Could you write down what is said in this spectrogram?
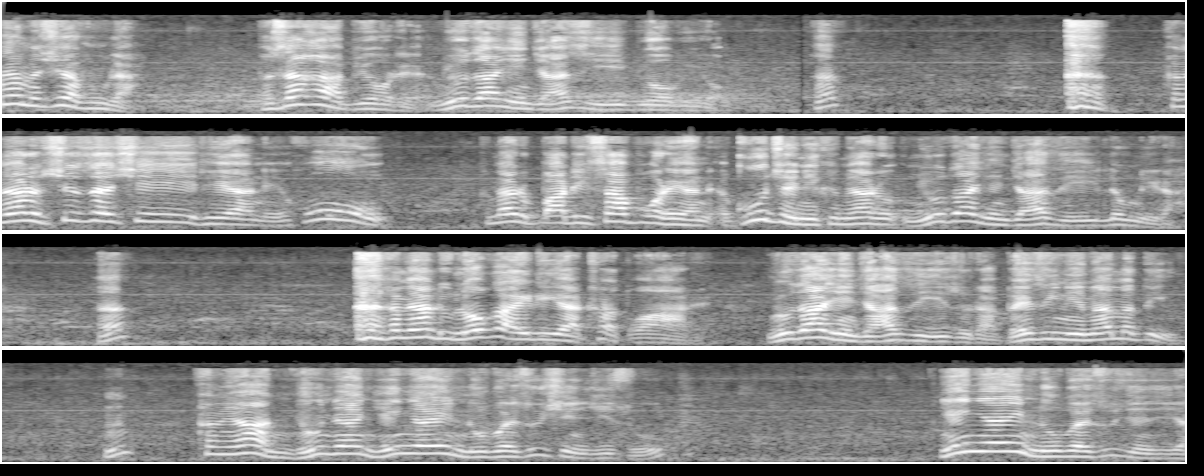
ဗျာမရှက်ဘူးလားပါဇက်ကပြောတယ်အမျိုးသားရင်ကြားစေးပြောပြီးတော့ဟမ် ခင်ဗျားတို့88ထဲကနေဟိုးခင်ဗျားတို့ပါတီစပေါ်တွေကနေအခုချိန်ကြီးခင်ဗျားတို့အမျိုးသားရင်ကြားစေးလုပ်နေတာဟမ်ခင်ဗျားလူလောကကြီးတွေကထွက်သွားတယ်မျိုးသားရင်ကြားစေးဆိုတာဘယ်စီနေမှမသိဘူးဟမ်ခင်ဗျားညုံညမ်းငိမ့်ငိမ့်နိုဘယ်ဆုရှင်ကြီးဆိုငိမ့်ငိမ့်နိုဘယ်ဆုရှင်ကြီးက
